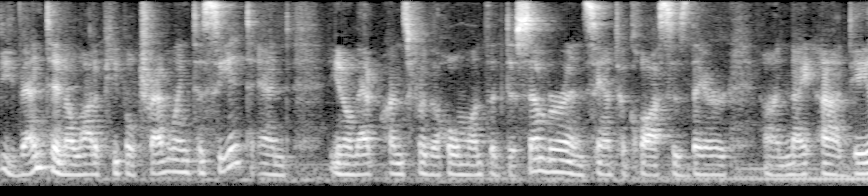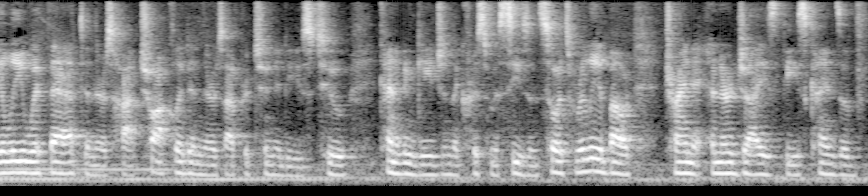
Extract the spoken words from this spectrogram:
event and a lot of people traveling to see it. And you know that runs for the whole month of december and santa claus is there uh, night uh, daily with that. And there's hot chocolate and there's opportunities to kind of engage in the christmas season. So it's really about trying to energize these kinds of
